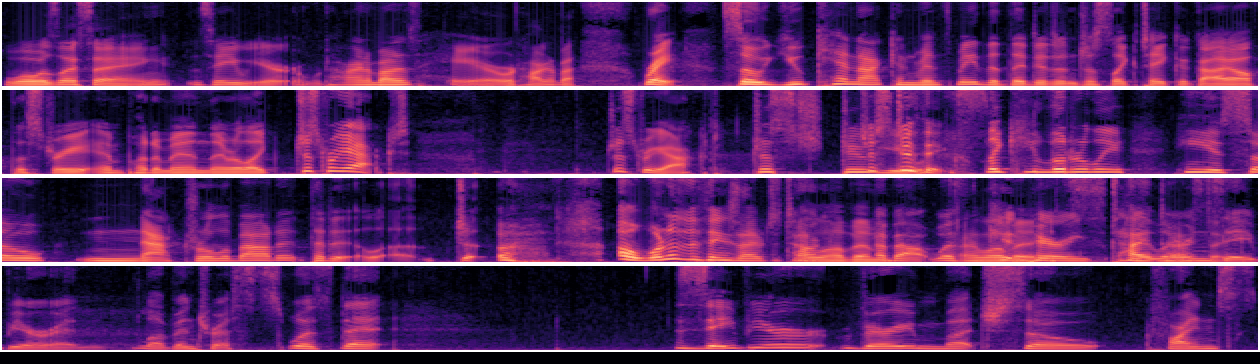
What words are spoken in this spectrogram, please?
What was I saying? Xavier. We're talking about his hair. We're talking about right. So you cannot convince me that they didn't just like take a guy off the street and put him in. They were like, just react, just react, just do Just you. do things. Like he literally, he is so natural about it that it. Uh, ju- uh, Oh, one of the things I have to talk about with it. comparing It's Tyler fantastic. and Xavier and love interests was that Xavier very much so finds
